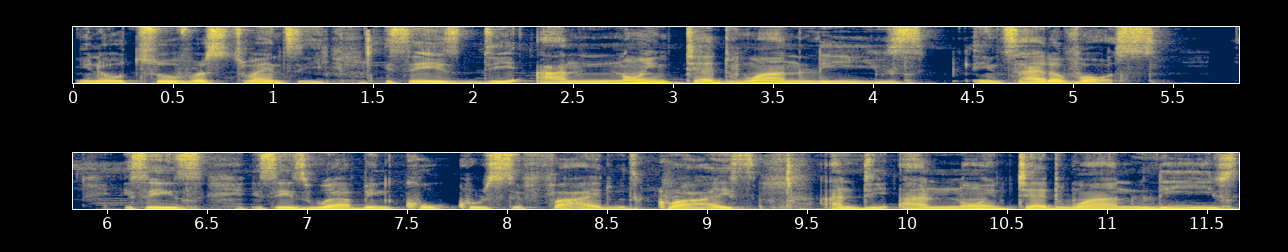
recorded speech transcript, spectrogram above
you know 2 verse 20 it says the anointed one lives inside of us it says it says we have been co-crucified with christ and the anointed one lives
